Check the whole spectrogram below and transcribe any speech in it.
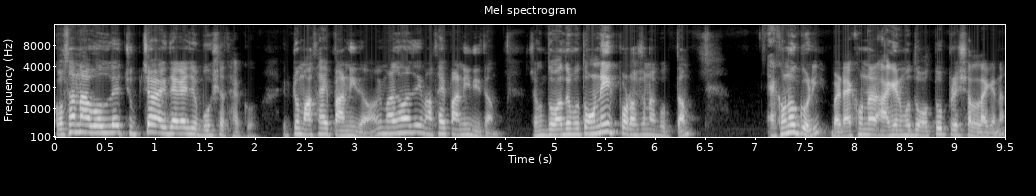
কথা না বললে চুপচাপ এক জায়গায় যে বসে থাকো, একটু মাথায় পানি দাও। আমি মাঝে মাঝেই মাথায় পানি দিতাম, যখন তোমাদের মতো অনেক পড়াশোনা করতাম। এখনও করি বাট এখন আর আগের মতো অত প্রেশার লাগে না।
